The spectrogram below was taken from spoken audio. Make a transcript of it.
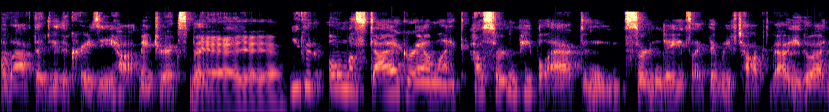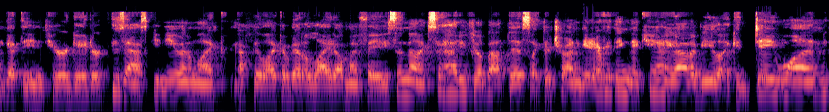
I laugh they do the crazy hot matrix, but yeah, yeah, yeah. you could almost diagram like how certain people act and certain dates like that we've talked about. You go out and you got the interrogator who's asking you, and I'm like, I feel like I've got a light on my face. And they're like, So how do you feel about this? Like they're trying to get everything they can out of you, like day one,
